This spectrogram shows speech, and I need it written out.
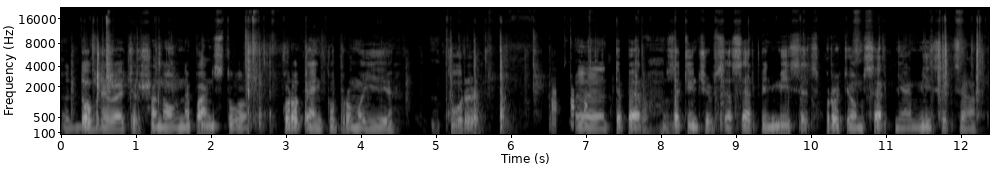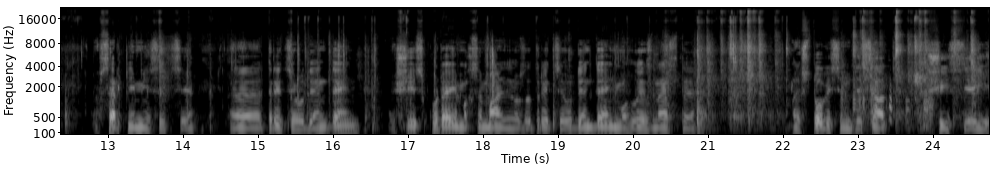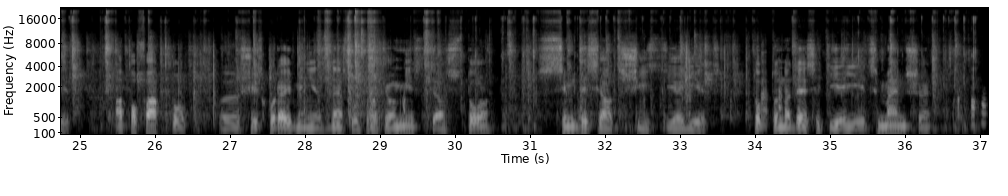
Добрий вечір, шановне панство. Коротенько про мої кури. Е, тепер закінчився серпень місяць. Протягом серпня місяця, в серпні місяці е, 31 день. 6 курей максимально за 31 день могли знести 186 яєць. А по факту 6 курей мені знесло протягом місяця 176 яєць. Тобто на 10 яєць менше.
